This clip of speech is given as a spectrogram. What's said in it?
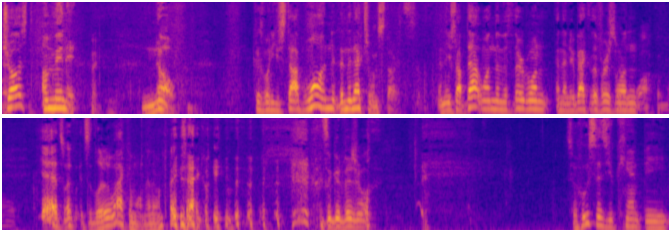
just a minute. No. Because when you stop one, then the next one starts. And then you stop that one, then the third one, and then you're back to the first one. Guacamole. Yeah, it's like it's literally whack a mole. Exactly. it's a good visual. So who says you can't be?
